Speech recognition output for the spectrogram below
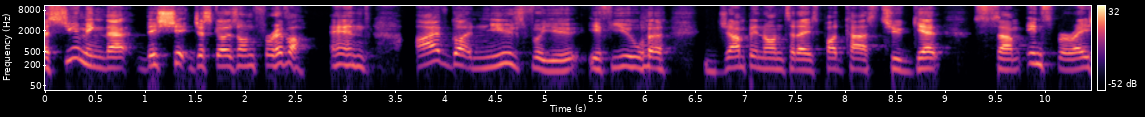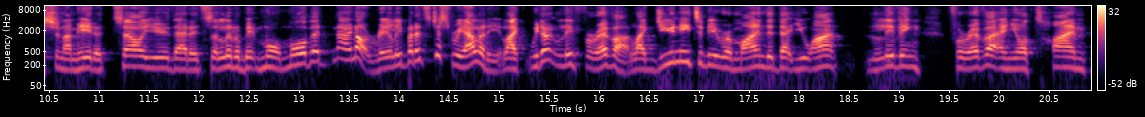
assuming that this shit just goes on forever. And I've got news for you if you were jumping on today's podcast to get some inspiration. I'm here to tell you that it's a little bit more morbid. No, not really, but it's just reality. Like, we don't live forever. Like, do you need to be reminded that you aren't living forever and your time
